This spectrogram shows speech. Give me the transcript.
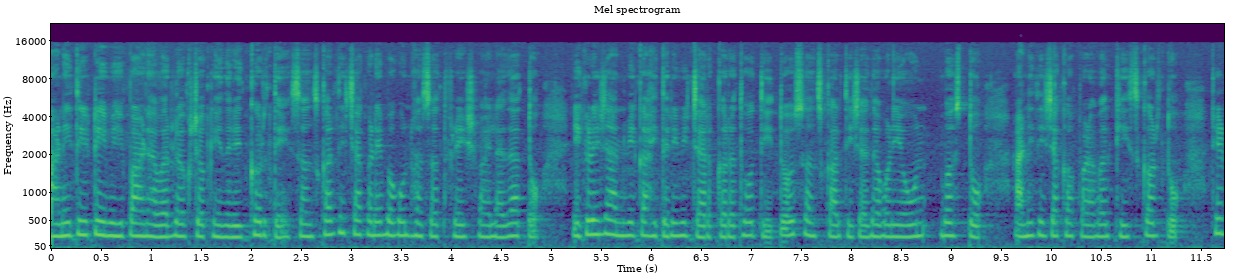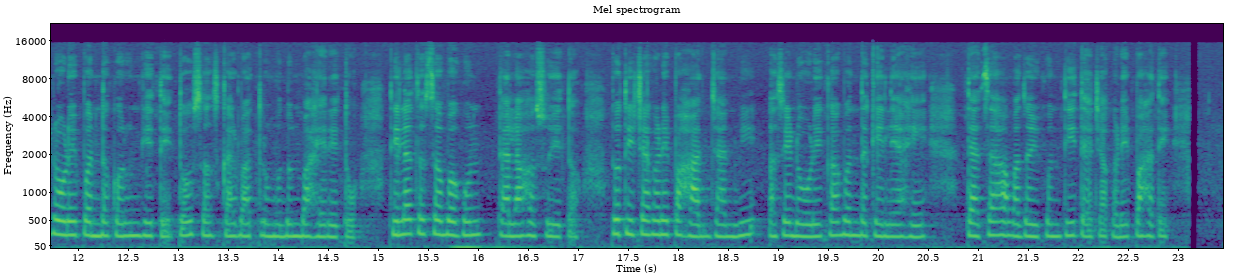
आणि ती टी व्ही पाहण्यावर लक्ष केंद्रित करते. संस्कार तिच्याकडे बघून हसत फ्रेश व्हायला जातो. इकडे जान्हवी काहीतरी विचार करत होती. तो संस्कार तिच्याजवळ येऊन बसतो आणि तिच्या कपाळावर किस करतो. ती डोळे बंद करून घेते. तो संस्कार बाथरूममधून बाहेर येतो. तिला तसं बघून त्याला हसू येतं. तो तिच्याकडे पाहत जान्हवी असे डोळे का बंद केले आहे? त्याचा आवाज ऐकून ती त्याच्याकडे पाहते.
